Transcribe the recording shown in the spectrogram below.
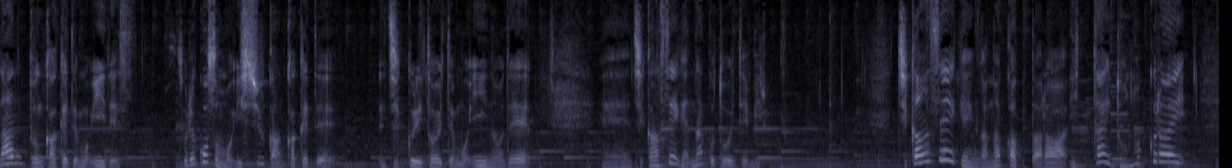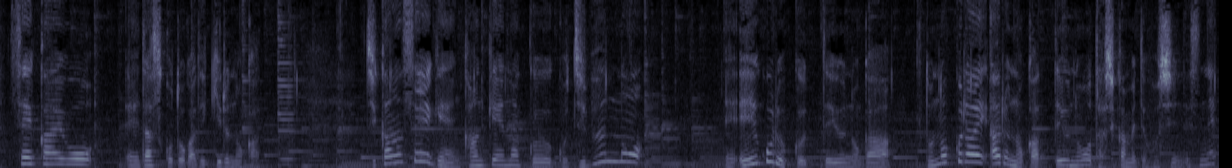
何分かけてもいいです。それこそもう1週間かけてじっくり解いてもいいので、えー、時間制限なく解いてみる。時間制限がなかったら一体どのくらい正解を出すことができるのか時間制限関係なくこう自分の英語力っていうのがどのくらいあるのかっていうのを確かめてほしいんですね。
